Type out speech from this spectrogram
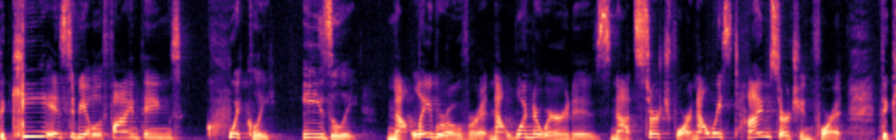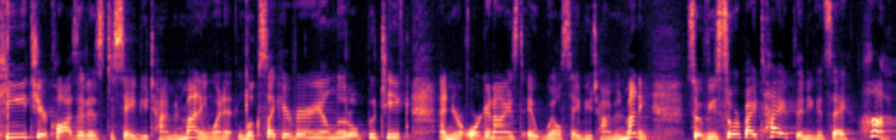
The key is to be able to find things quickly, easily not labor over it, not wonder where it is, not search for it, not waste time searching for it. The key to your closet is to save you time and money. When it looks like your very own little boutique and you're organized, it will save you time and money. So if you sort by type, then you can say, huh,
